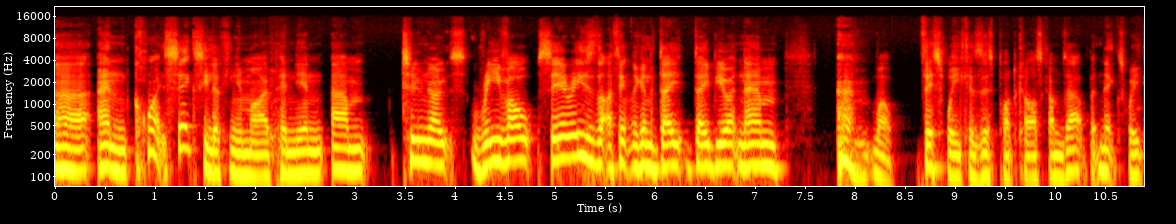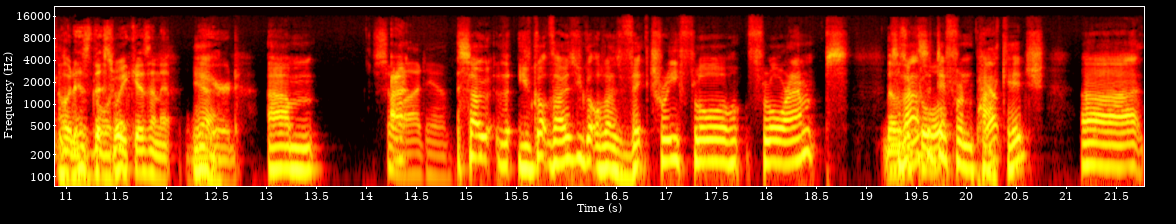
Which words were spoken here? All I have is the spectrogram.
uh, and quite sexy looking, in my opinion, um, two notes Revolt series that I think they're going to de- debut at NAMM. well, this week as this podcast comes out, but next week. Oh, it is this week, isn't it? Yeah. Weird. Um, So odd, yeah. so th- you've got those. You've got all those Victory floor floor amps. Those so are that's a different package. Uh,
